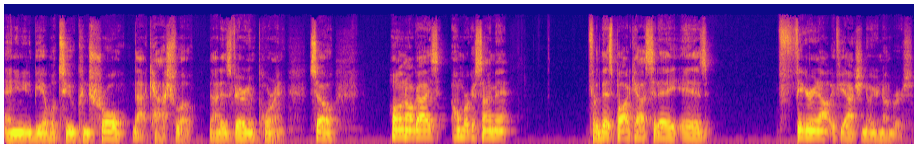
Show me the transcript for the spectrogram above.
and you need to be able to control that cash flow. That is very important. So all in all guys homework assignment for this podcast today is figuring out if you actually know your numbers.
